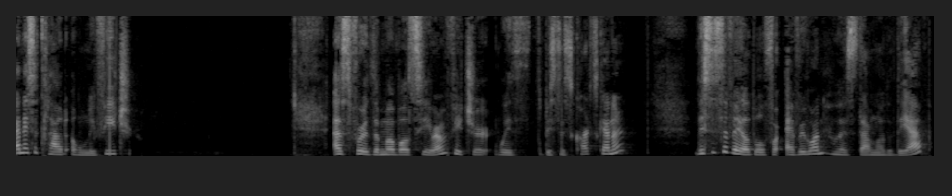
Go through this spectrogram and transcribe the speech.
and is a cloud-only feature. As for the mobile CRM feature with the business card scanner, this is available for everyone who has downloaded the app,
